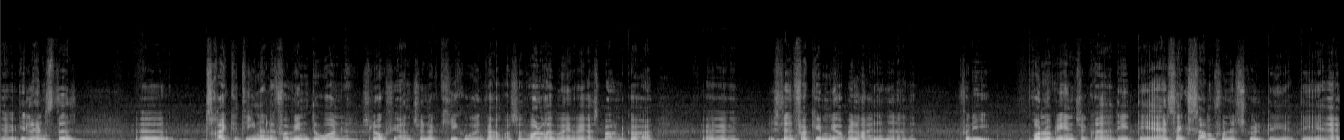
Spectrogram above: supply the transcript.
øh, et eller andet sted. Øh, træk gardinerne fra vinduerne, sluk fjernsyn og kig ud en gang, og så hold øje med, hvad jeres børn gør, øh, i stedet for at gemme jer op i lejlighederne. Fordi prøv nu at blive integreret. Det, det er altså ikke samfundets skyld, det her. Det er,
